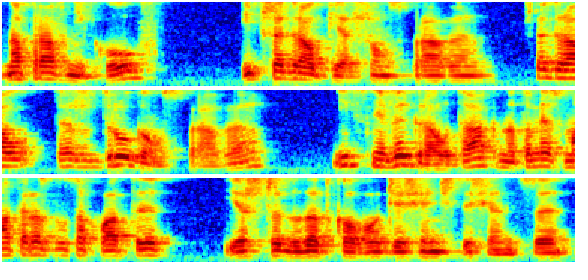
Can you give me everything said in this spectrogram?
na prawników i przegrał pierwszą sprawę, przegrał też drugą sprawę. Nic nie wygrał, tak? Natomiast ma teraz do zapłaty jeszcze dodatkowo 10 tysięcy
